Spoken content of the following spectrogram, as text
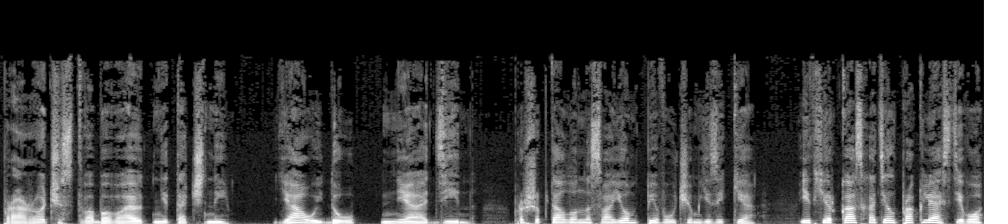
«Пророчества бывают неточны. Я уйду не один», — прошептал он на своем певучем языке. Итхиркас хотел проклясть его,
